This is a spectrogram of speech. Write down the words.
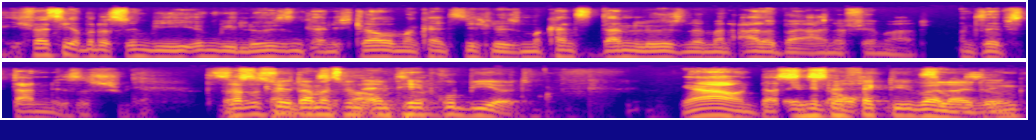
ich weiß nicht, ob man das irgendwie, irgendwie lösen kann. Ich glaube, man kann es nicht lösen. Man kann es dann lösen, wenn man alle bei einer Firma hat. Und selbst dann ist es schwer. Das, das hattest du ja damals mit MP sein. probiert. Ja, und das Eine ist eine perfekte Überleitung.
